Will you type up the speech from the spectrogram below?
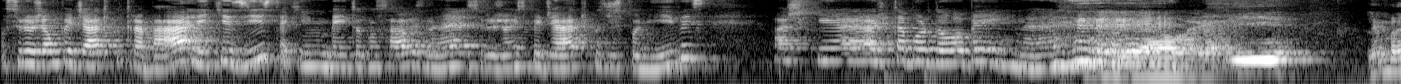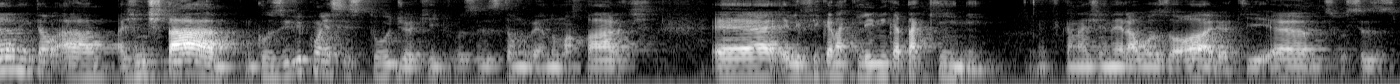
o cirurgião pediátrico trabalha e que existe aqui em Bento Gonçalves, né, cirurgiões pediátricos disponíveis, acho que a gente abordou bem, né? Legal, legal. E lembrando, então, a, a gente está, inclusive com esse estúdio aqui que vocês estão vendo uma parte, é, ele fica na clínica Taquini, fica na General Osório aqui, é, se vocês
